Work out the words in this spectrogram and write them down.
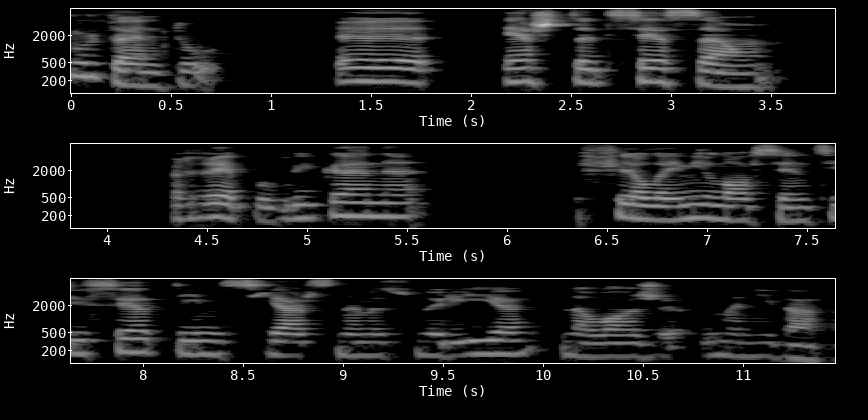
Portanto, esta decepção republicana fê-la em 1907 iniciar-se na maçonaria na loja Humanidade,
